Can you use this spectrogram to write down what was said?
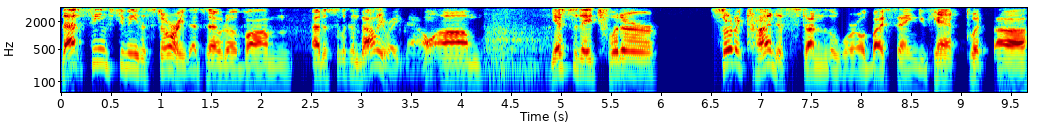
That seems to be the story that's out of um, out of Silicon Valley right now. Um, yesterday, Twitter sort of kind of stunned the world by saying you can't put uh,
